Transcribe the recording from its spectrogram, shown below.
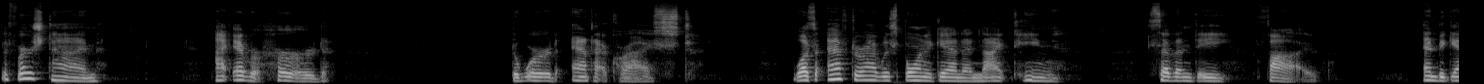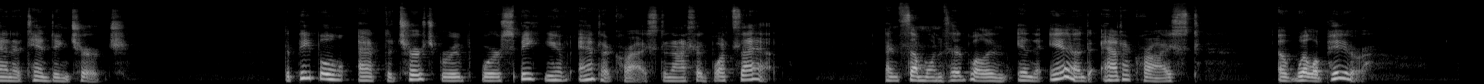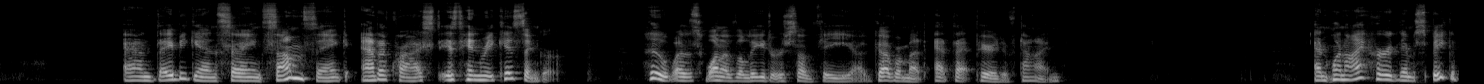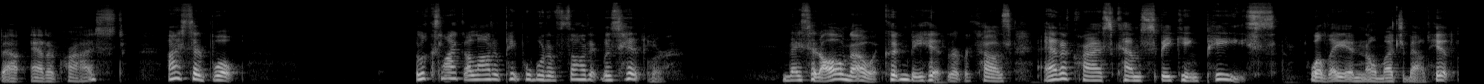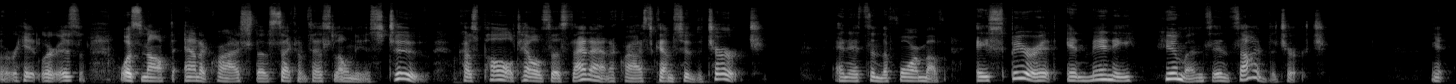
The first time I ever heard the word Antichrist was after I was born again in 1975 and began attending church. The people at the church group were speaking of Antichrist, and I said, What's that? And someone said, Well, in, in the end, Antichrist uh, will appear. And they began saying, Some think Antichrist is Henry Kissinger who was one of the leaders of the uh, government at that period of time. And when I heard them speak about Antichrist, I said, Well, looks like a lot of people would have thought it was Hitler. And they said, Oh, no, it couldn't be Hitler because Antichrist comes speaking peace. Well, they didn't know much about Hitler. Hitler is, was not the Antichrist of Second Thessalonians 2, because Paul tells us that Antichrist comes through the church, and it's in the form of a spirit in many humans inside the church,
